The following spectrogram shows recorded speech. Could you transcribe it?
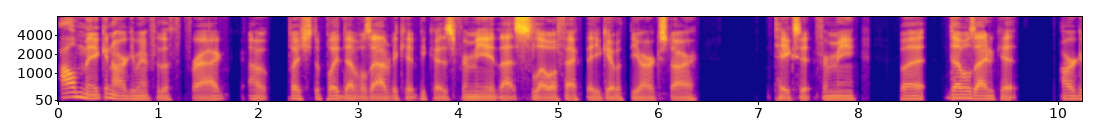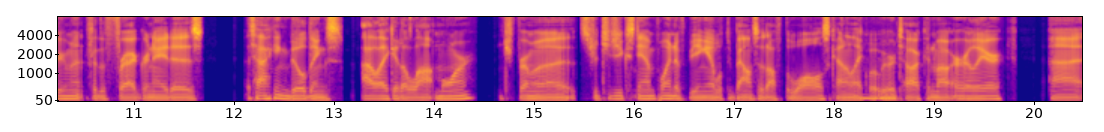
I'll make an argument for the frag. I'll push to play devil's advocate because for me, that slow effect that you get with the arc star takes it for me. But devil's advocate argument for the frag grenade is attacking buildings. I like it a lot more from a strategic standpoint of being able to bounce it off the walls, kind of like what we Mhm. were talking about earlier. Uh,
